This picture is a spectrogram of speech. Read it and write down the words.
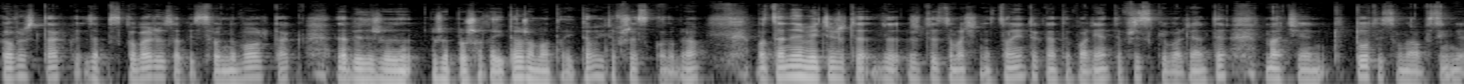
Covers, tak? Zapis coveru, zapis strony tak? Zapis, że, że proszę to i to, że ma to i to i to wszystko, dobra? Bo ceny wiecie, że te, że- te co macie na stronie, tak na te warianty, wszystkie warianty macie, tu- tutaj są na single,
